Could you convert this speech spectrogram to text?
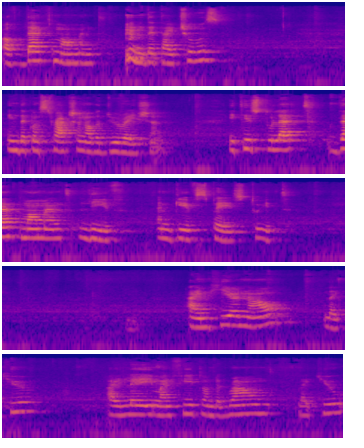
of that moment that I choose, in the construction of a duration. It is to let that moment live and give space to it. I'm here now, like you. I lay my feet on the ground, like you.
